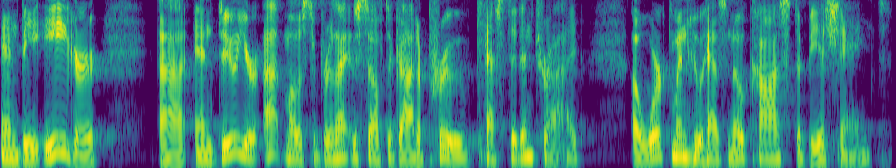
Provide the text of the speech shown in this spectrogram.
and be eager uh, and do your utmost to present yourself to God approved, tested and tried, a workman who has no cause to be ashamed,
